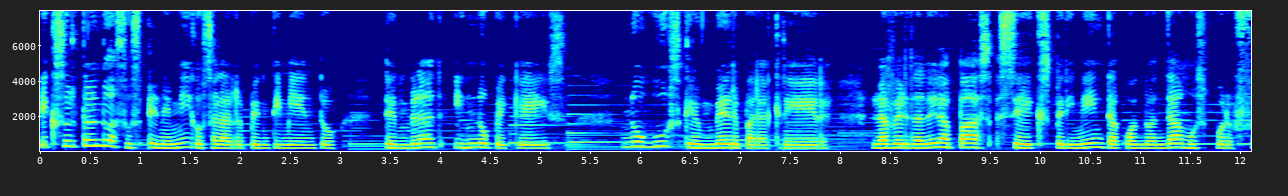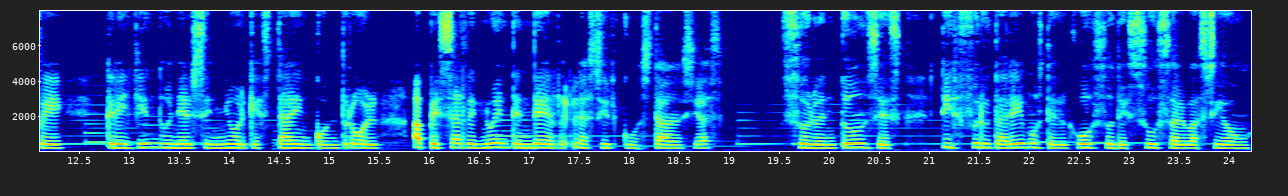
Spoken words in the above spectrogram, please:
exhortando a sus enemigos al arrepentimiento. Temblad y no pequéis. No busquen ver para creer. La verdadera paz se experimenta cuando andamos por fe, creyendo en el Señor que está en control, a pesar de no entender las circunstancias. Solo entonces disfrutaremos del gozo de su salvación,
